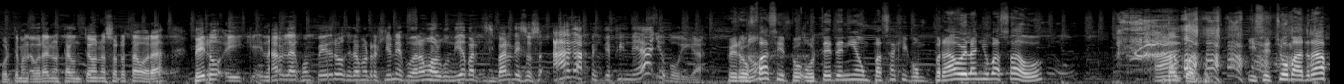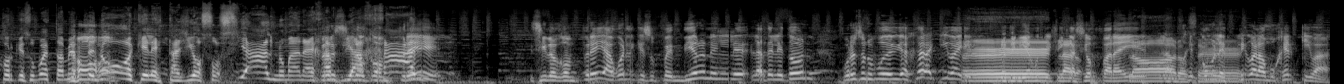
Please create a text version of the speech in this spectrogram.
por temas laborales no está con nosotros hasta ahora, pero eh, quien habla Juan Pedro, que estamos en regiones, podamos algún día participar de esos ágapes de fin de año, po, oiga. Pero ¿no? fácil, po, usted tenía un pasaje comprado el año pasado. ah, Tal cual. Y se echó para atrás porque supuestamente No. no, es que el estallido social no me van a dejar Pero si lo compré, si lo compré, acuerden que suspendieron el- la Teletón, por eso no pude viajar, aquí iba a ir. Eh, no tenía justificación claro, para ir. La claro, mujer, sí. ¿Cómo le explico a la mujer que iba?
